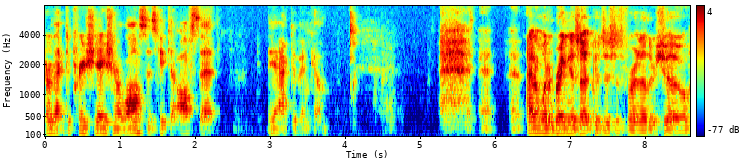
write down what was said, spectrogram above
or that depreciation or losses get to offset the active income. I don't want to bring this up because this is for another show,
